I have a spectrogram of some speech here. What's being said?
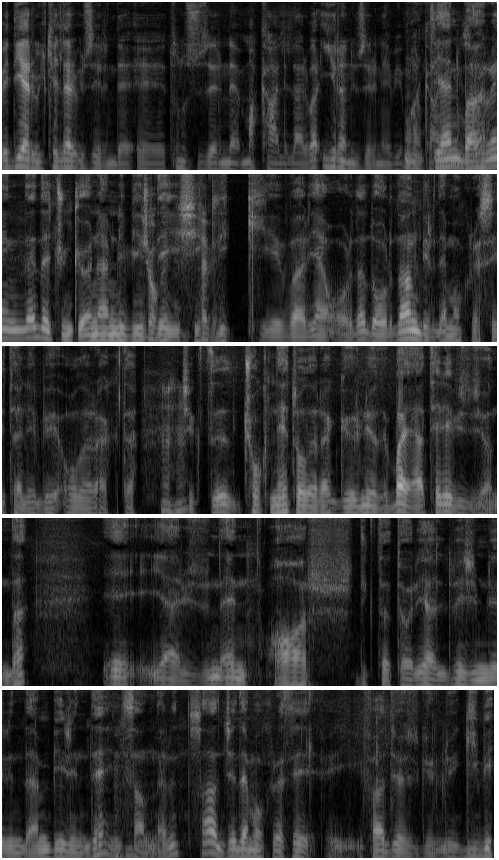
ve diğer ülkeler üzerinde e, Tunus üzerine makaleler var. İran üzerine bir makale Yani Bahreyn'de de çünkü önemli bir Çok değişiklik önemli, var. Yani orada doğrudan bir demokrasi talebi olarak da hı hı. çıktı. Çok net olarak görünüyordu. Bayağı televizyonda e, yeryüzünün en ağır diktatöryel rejimlerinden birinde hı hı. insanların sadece demokrasi e, ifade özgürlüğü gibi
